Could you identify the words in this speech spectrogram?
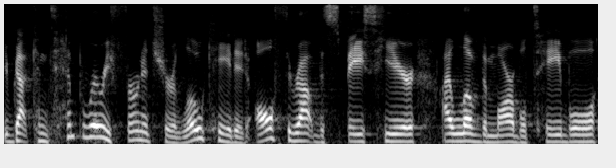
You've got contemporary furniture located all throughout the space here. I love the marble table,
